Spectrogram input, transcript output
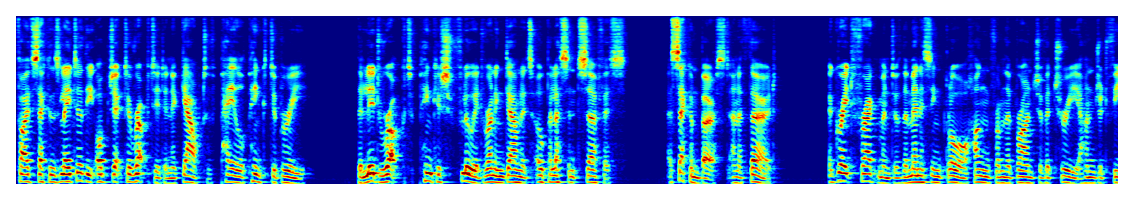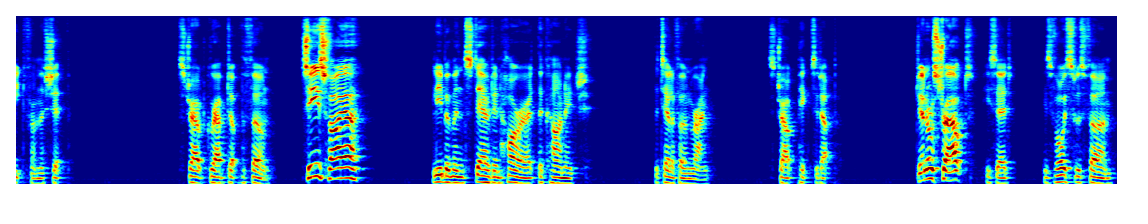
Five seconds later, the object erupted in a gout of pale pink debris. The lid rocked, pinkish fluid running down its opalescent surface. A second burst, and a third. A great fragment of the menacing claw hung from the branch of a tree a hundred feet from the ship. Strout grabbed up the phone. Cease fire! Lieberman stared in horror at the carnage. The telephone rang. Strout picked it up. General Strout, he said. His voice was firm.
